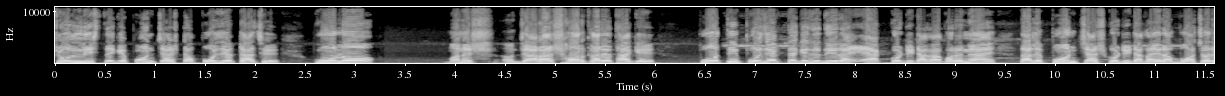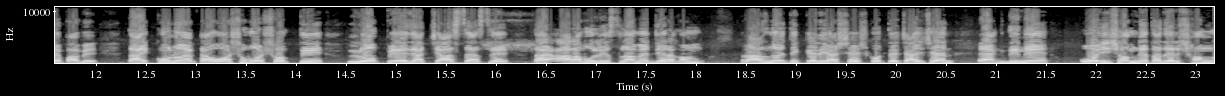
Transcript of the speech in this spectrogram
চল্লিশ থেকে পঞ্চাশটা প্রজেক্ট আছে। কোনো মানে যারা সরকারে থাকে, প্রতি প্রজেক্ট থেকে যদি এরা এক কোটি টাকা করে নেয়, তাহলে পঞ্চাশ কোটি টাকা এরা বছরে পাবে। তাই কোনো একটা অশুভ শক্তি লোপ পেয়ে যাচ্ছে আস্তে আস্তে। তাই আরাবুল ইসলামের যেরকম রাজনৈতিক কেরিয়ার শেষ করতে চাইছেন, একদিনে ওই সব নেতাদের সঙ্গ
